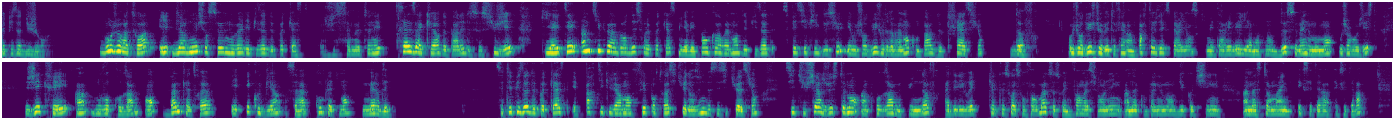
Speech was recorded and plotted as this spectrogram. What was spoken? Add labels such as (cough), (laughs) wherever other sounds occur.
épisode du jour. Bonjour à toi et bienvenue sur ce nouvel épisode de podcast. ça me tenait très à cœur de parler de ce sujet qui a été un petit peu abordé sur le podcast, mais il n'y avait pas encore vraiment d'épisode spécifique dessus. Et aujourd'hui, je voudrais vraiment qu'on parle de création d'offres. Aujourd'hui, je vais te faire un partage d'expérience qui m'est arrivé il y a maintenant deux semaines au moment où j'enregistre. J'ai créé un nouveau programme en 24 heures et écoute bien, ça a complètement merdé. Cet épisode de podcast est particulièrement fait pour toi si tu es dans une de ces situations, si tu cherches justement un programme, une offre à délivrer, quel que soit son format, que ce soit une formation en ligne, un accompagnement, du coaching, un mastermind, etc., etc.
